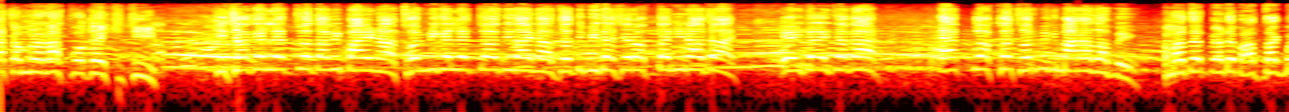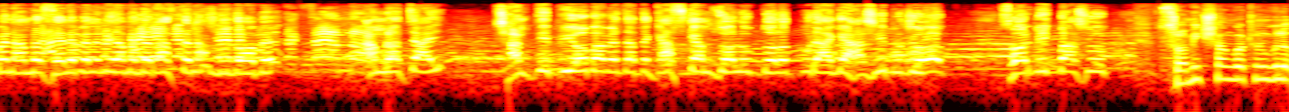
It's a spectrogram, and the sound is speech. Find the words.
আজ আমরা রাজপথে এসেছি। কৃষকের ন্যায্য দাবি পাই না শ্রমিকের ন্যায্য দাবি দেয় না। যদি বিদেশে রপ্তানি না যায় এই এই জায়গার এক লক্ষ শ্রমিক মারা যাবে। আমাদের পেটে ভাত থাকবে না আমরা ছেলে পেলে নিয়ে আমাদের রাস্তায় নাম দিতে হবে। আমরা চাই শান্তিপ্রিয়ভাবে যাতে কাজ কাম চলুক দৌলতপুরে আগে হাসি পুজো হোক শ্রমিক বাসুক। শ্রমিক সংগঠনগুলো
